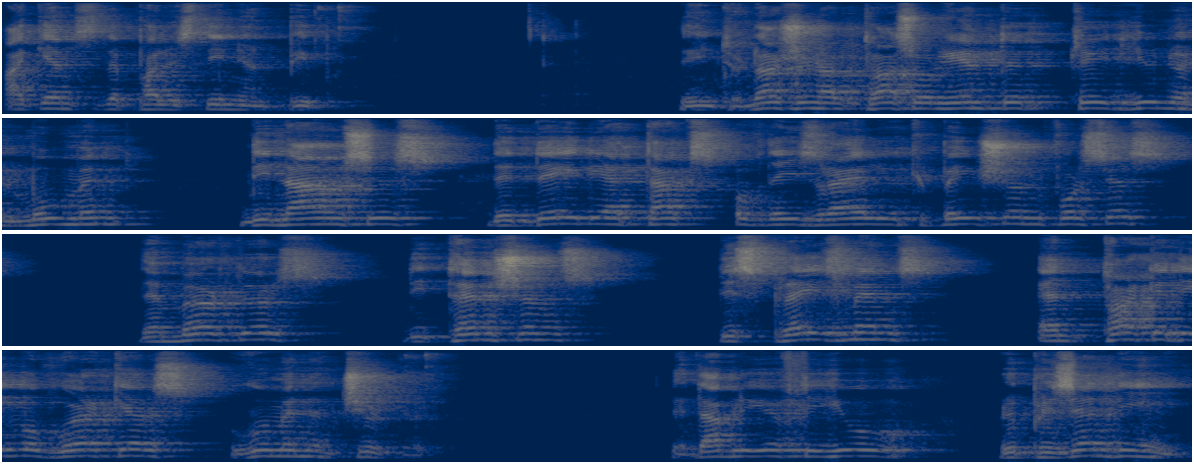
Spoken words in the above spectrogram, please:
against the Palestinian people. The international class-oriented trade union movement denounces the daily attacks of the Israeli occupation forces, the murders, detentions, displacements, and targeting of workers, women and children. The WFTU, representing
